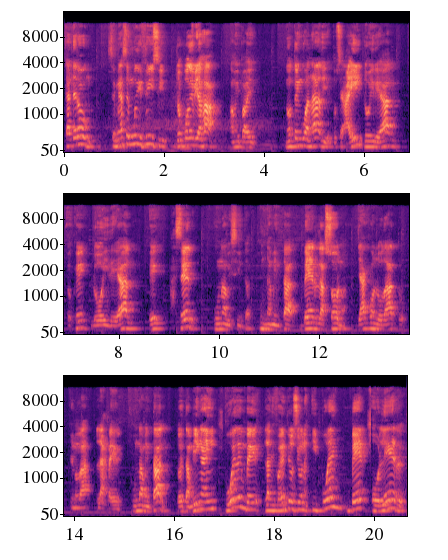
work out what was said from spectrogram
Calderón, se me hace muy difícil yo poder viajar a mi país no tengo a nadie. Entonces ahí lo ideal, ¿ok? Lo ideal es hacer una visita fundamental, ver la zona, ya con los datos que nos da la red. Fundamental. Entonces también ahí pueden ver las diferentes opciones y pueden ver, oler,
